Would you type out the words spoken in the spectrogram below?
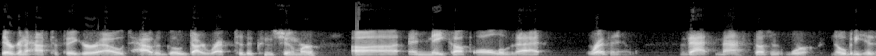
they're going to have to figure out how to go direct to the consumer uh, and make up all of that revenue. That math doesn't work. Nobody has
